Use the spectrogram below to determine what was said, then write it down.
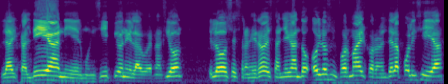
la alcaldía, ni el municipio, ni la gobernación. Los extranjeros están llegando. Hoy nos informa el coronel de la policía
